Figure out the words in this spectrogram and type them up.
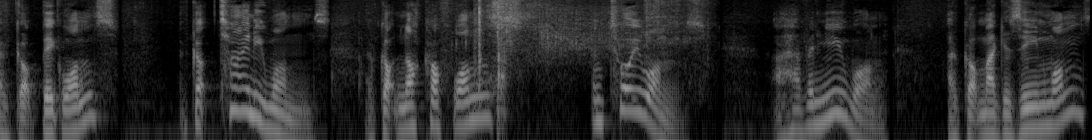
I've got big ones. I've got tiny ones. I've got knockoff ones and toy ones. I have a new one. I've got magazine ones.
